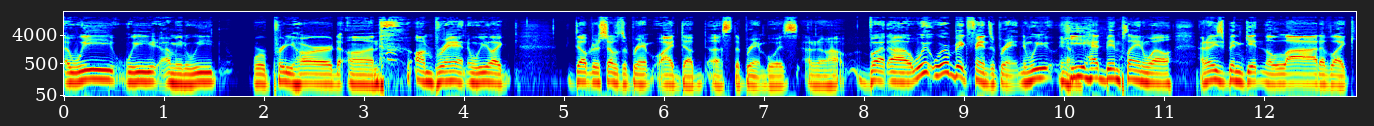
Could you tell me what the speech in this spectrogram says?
uh, we we I mean we were pretty hard on on Brandt and we like dubbed ourselves the Brandt. I dubbed us the Brandt boys. I don't know how, but uh, we, we're big fans of Brandt and we he had been playing well. I know he's been getting a lot of like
